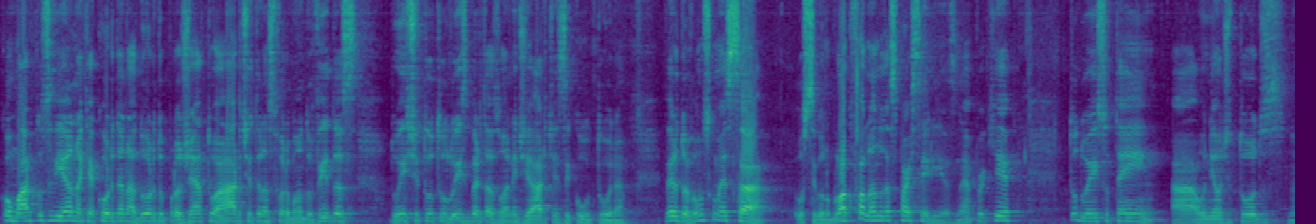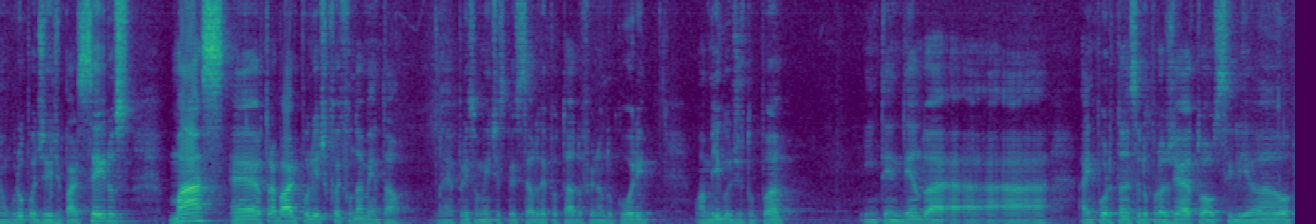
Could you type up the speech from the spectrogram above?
com Marcos Viana, que é coordenador do projeto A Arte Transformando Vidas, do Instituto Luiz Bertazzoni de Artes e Cultura. Vereador, vamos começar o segundo bloco falando das parcerias, né? Porque tudo isso tem a união de todos, né? um grupo de, de parceiros, mas é, o trabalho político foi fundamental, né? principalmente especial do deputado Fernando Cury, um amigo de Tupã, entendendo a, a, a, a importância do projeto, auxiliou,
